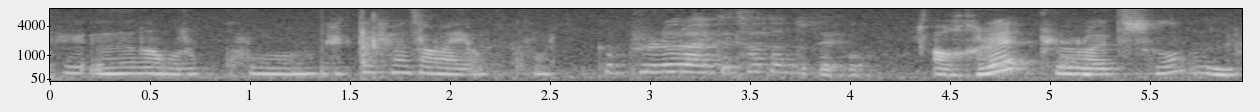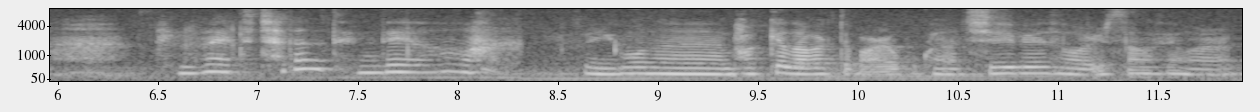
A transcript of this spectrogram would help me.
되게 은은하고 좋고 백색 현상 아예 없고 그 블루라이트 차단도 되고. 아 그래? 블루라이트처럼? 응. 블루라이트 차단 된대요. 그래서 이거는 밖에 나갈 때 말고 그냥 집에서 일상생활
